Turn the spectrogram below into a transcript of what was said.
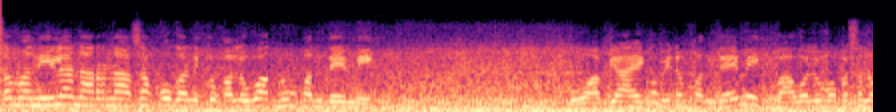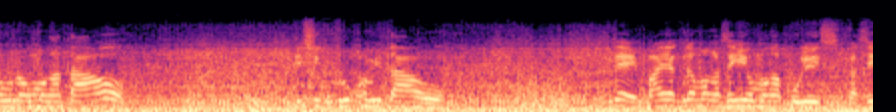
Sa Manila naranasan ko ganito kaluwag nung pandemic. Bumabiyahe kami ng pandemic, bawal lumabas ng mga tao. Hindi siguro kami tao. Hindi, payag naman kasi yung mga pulis kasi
